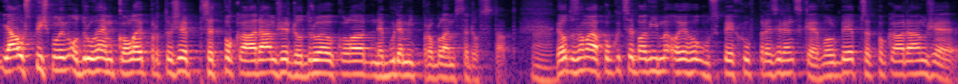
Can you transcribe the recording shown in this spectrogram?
já už spíš mluvím o druhém kole, protože předpokládám, že do druhého kola nebude mít problém se dostat. Hmm. Jo, to znamená, pokud se bavíme o jeho úspěchu v prezidentské volbě, předpokládám, že eh,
